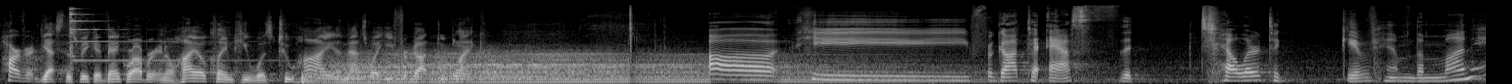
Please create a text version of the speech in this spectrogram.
Harvard. Yes, this week a bank robber in Ohio claimed he was too high, and that's why he forgot to blank. Uh, he forgot to ask the teller to give him the money.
